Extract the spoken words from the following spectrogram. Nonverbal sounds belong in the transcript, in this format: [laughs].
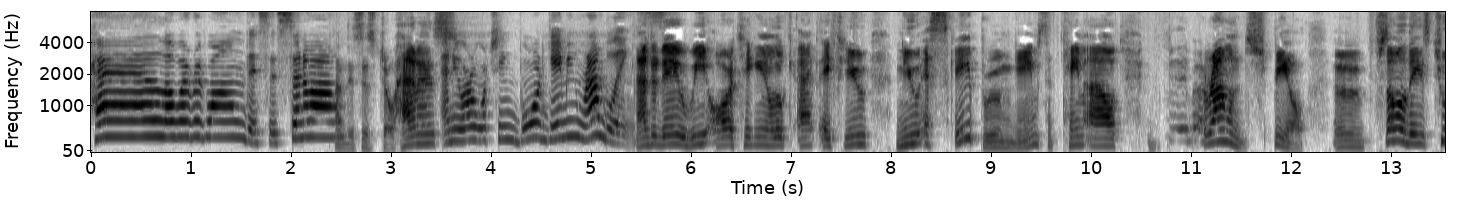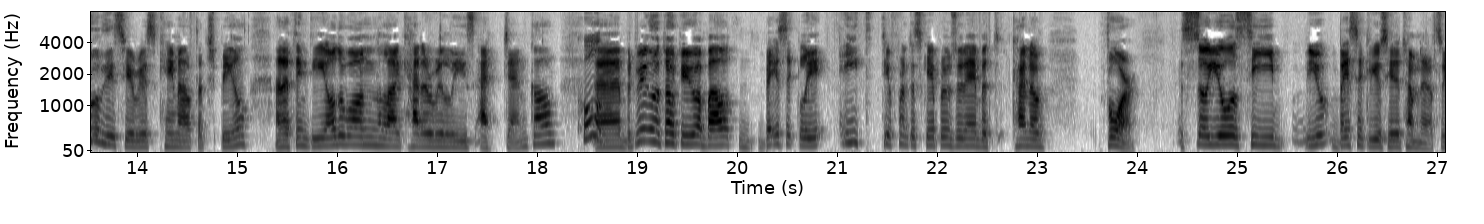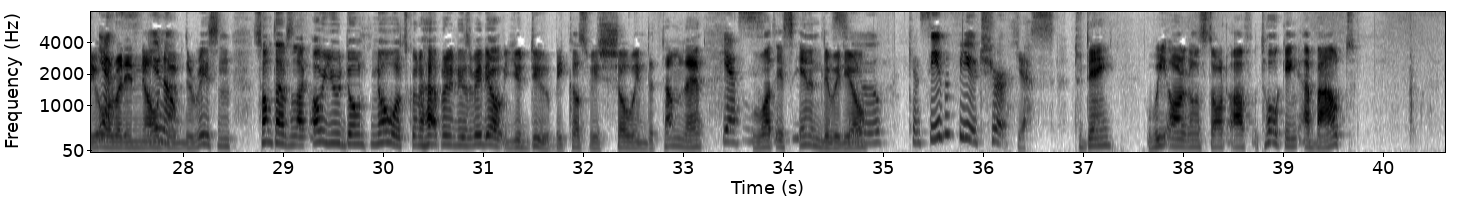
Hello everyone, this is Sunniva And this is Johannes. and you are watching Board Gaming Ramblings. And today we are taking a look at a few new escape room games that came out around Spiel. Uh, some of these, two of these series came out at Spiel, and I think the other one like had a release at Gen Con. Cool. Uh, but we're going to talk to you about basically eight different escape rooms today, but kind of four. So you will see, you basically you see the thumbnail, so you Yes, already know, you know. The, the reason. Sometimes like, oh, you don't know what's going to happen in this video. You do because we show in the thumbnail Yes. what is in the video. You can see the future. Yes. Today we are going to start off talking about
